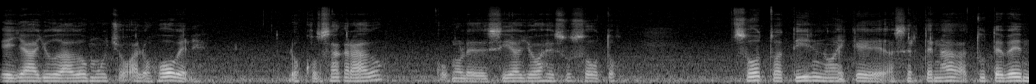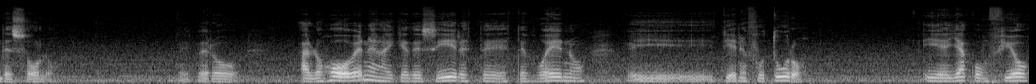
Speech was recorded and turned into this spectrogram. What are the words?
Ella ha ayudado mucho a los jóvenes, los consagrados, como le decía yo a Jesús Soto. Soto, a ti no hay que hacerte nada, tú te vendes solo. Pero a los jóvenes hay que decir, este, este es bueno y tiene futuro. Y ella confió,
